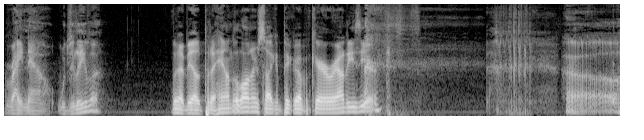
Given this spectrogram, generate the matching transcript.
right now, would you leave her? Would I be able to put a handle on her so I could pick her up and carry her around easier? Uh,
